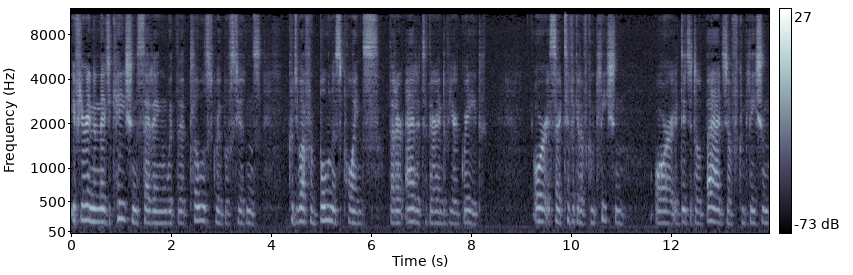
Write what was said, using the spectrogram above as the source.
If you're in an education setting with a closed group of students, could you offer bonus points that are added to their end of year grade? Or a certificate of completion? Or a digital badge of completion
